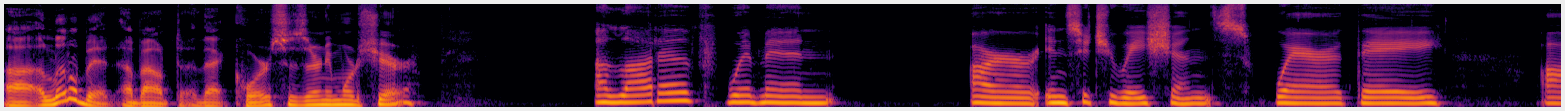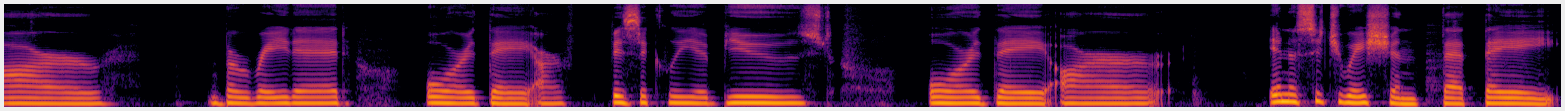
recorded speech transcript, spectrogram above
uh, a little bit about that course. Is there any more to share? A lot of women are in situations where they are berated or they are physically abused or they are in a situation that they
